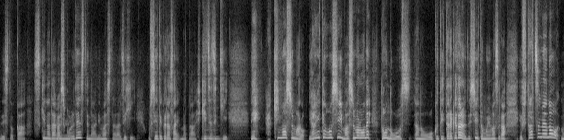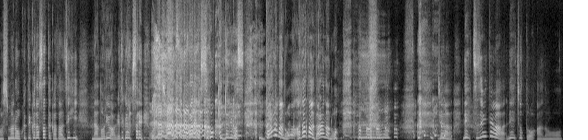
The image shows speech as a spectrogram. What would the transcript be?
ですとか好きな駄菓子これですってのありましたら、ぜひ教えてください。また引き続き、ね焼きマシュマロ焼いてほしいマシュマロをねどんどんあの送っていただけたら嬉しいと思いますがえ2つ目のマシュマロを送ってくださった方はぜひ名乗りを上げてください。私はあなたが誰かすごく気になり なの？じゃあね続いてはねちょっとあの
